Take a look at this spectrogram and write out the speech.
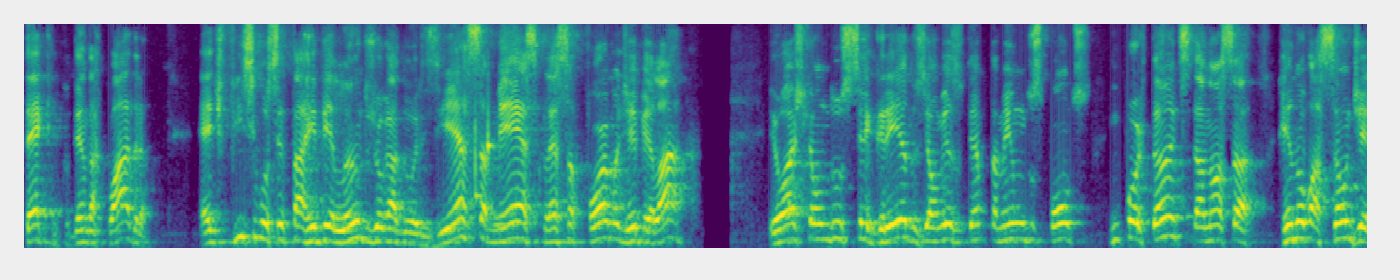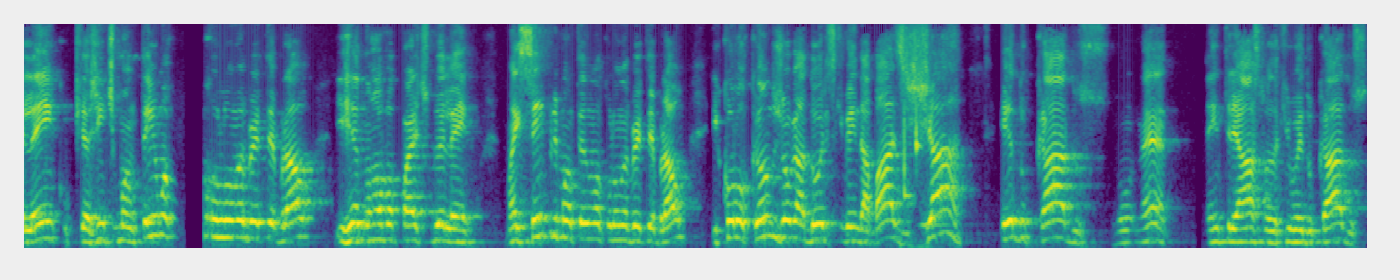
técnico dentro da quadra, é difícil você estar tá revelando jogadores. E essa mescla, essa forma de revelar, eu acho que é um dos segredos e, ao mesmo tempo, também um dos pontos importantes da nossa renovação de elenco, que a gente mantém uma coluna vertebral e renova parte do elenco mas sempre mantendo uma coluna vertebral e colocando jogadores que vêm da base já educados, né, entre aspas aqui o educados,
